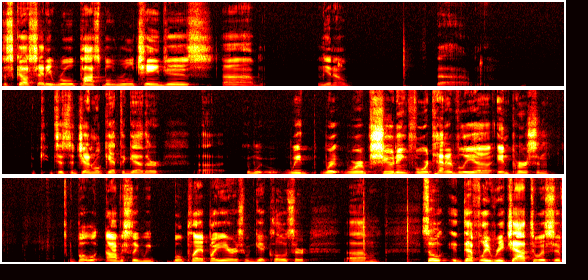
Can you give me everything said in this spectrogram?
discuss any rule, possible rule changes, um, you know, um just a general get together. Uh, we, we we're, we're shooting for tentatively uh, in person, but obviously we will play it by ear as we get closer. Um, so definitely reach out to us if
